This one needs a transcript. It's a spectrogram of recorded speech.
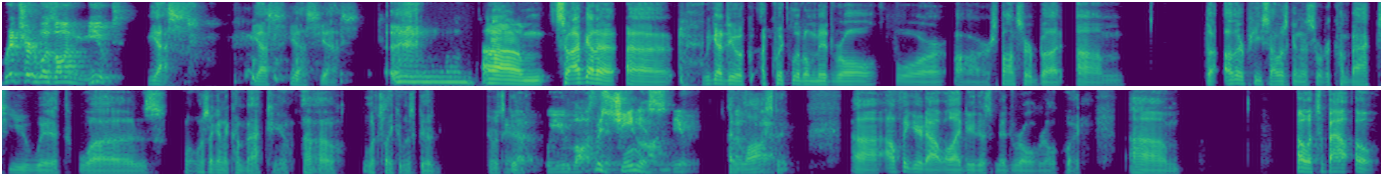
Richard was on mute. Yes, yes, yes, yes. um, so I've got a uh, we got to do a, a, quick little mid roll for our sponsor, but um, the other piece I was going to sort of come back to you with was what was I going to come back to you? Uh oh, looks like it was good. It was good. well, you lost. It was it genius. I lost it. Uh, I'll figure it out while I do this mid roll real quick. Um, oh, it's about. Oh,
